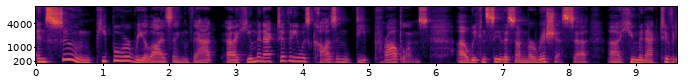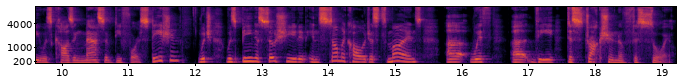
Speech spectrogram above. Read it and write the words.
And soon, people were realizing that uh, human activity was causing deep problems. Uh, we can see this on Mauritius. Uh, uh, human activity was causing massive deforestation, which was being associated in some ecologists' minds uh, with uh, the destruction of the soil.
